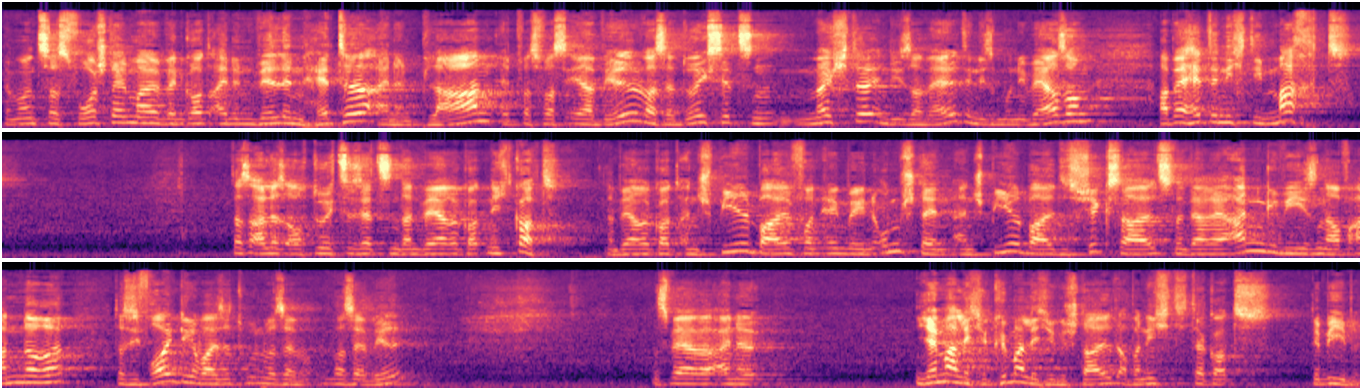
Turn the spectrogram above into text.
wenn wir uns das vorstellen mal, wenn Gott einen Willen hätte, einen Plan, etwas, was er will, was er durchsetzen möchte in dieser Welt, in diesem Universum, aber er hätte nicht die Macht, das alles auch durchzusetzen, dann wäre Gott nicht Gott. Dann wäre Gott ein Spielball von irgendwelchen Umständen, ein Spielball des Schicksals, dann wäre er angewiesen auf andere, dass sie freundlicherweise tun, was er, was er will. Das wäre eine jämmerliche, kümmerliche Gestalt, aber nicht der Gott der Bibel.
